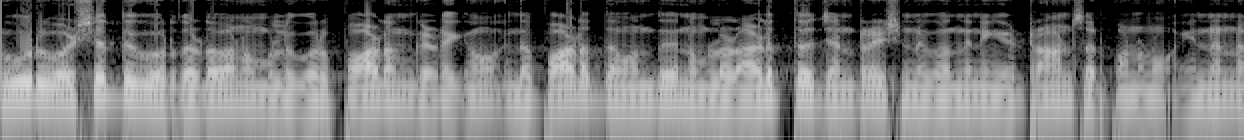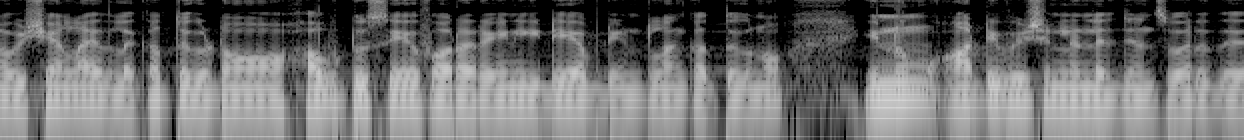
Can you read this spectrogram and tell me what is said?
நூறு வருஷத்துக்கு ஒரு தடவை நம்மளுக்கு ஒரு பாடம் கிடைக்கும். இந்த பாடத்தை வந்து நம்மளோட அடுத்த ஜென்ரேஷனுக்கு வந்து நீங்கள் ட்ரான்ஸ்ஃபர் பண்ணணும். என்னென்ன விஷயம்லாம் இதில் கற்றுக்கிட்டோம் how to save for a rainy day அப்படின்ட்டுலாம் கற்றுக்கணும் இன்னும் ஆர்டிஃபிஷியல் இன்டெலிஜென்ஸ் வருது.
